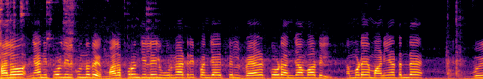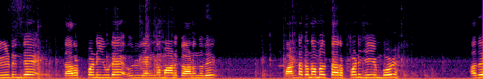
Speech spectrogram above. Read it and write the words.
ഹലോ ഞാൻ ഇപ്പോൾ നിൽക്കുന്നത് മലപ്പുറം ജില്ലയിൽ ഊർങ്ങാട്ടിരി പഞ്ചായത്തിൽ വേഴക്കോട് അഞ്ചാം വാർഡിൽ. നമ്മുടെ മണിയേട്ടന്റെ വീടിന്റെ തറപ്പണിയുടെ ഒരു രംഗമാണ് കാണുന്നത്. പണ്ടൊക്കെ നമ്മൾ തറപ്പണി ചെയ്യുമ്പോൾ അത്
